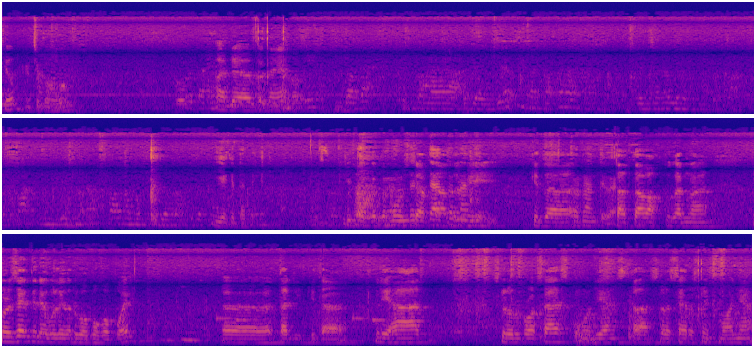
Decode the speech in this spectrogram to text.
Yuk. Ada pertanyaan? Iya kita kita ketemu setiap saat tapi nanti. Kita tata waktu karena menurut saya tidak boleh tergopoh-gopoh ya. Eh, tadi kita lihat seluruh proses kemudian setelah selesai resmi semuanya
